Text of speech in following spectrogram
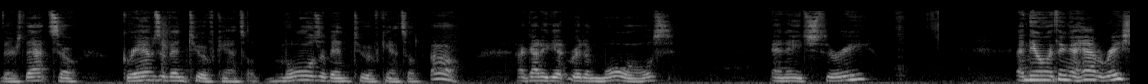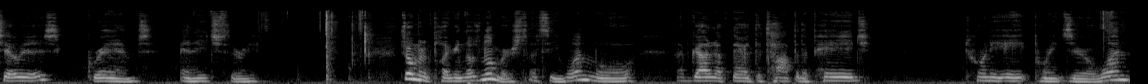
There's that. So grams of N2 have canceled. Moles of N2 have canceled. Oh, I got to get rid of moles NH3. And the only thing I have a ratio is grams NH3. So I'm going to plug in those numbers. Let's see, one mole. I've got it up there at the top of the page, 28.01.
